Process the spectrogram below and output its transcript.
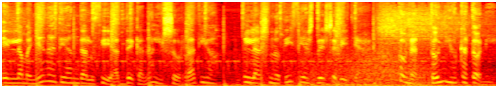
En la mañana de Andalucía de Canal Sur Radio, las noticias de Sevilla con Antonio Catoni.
